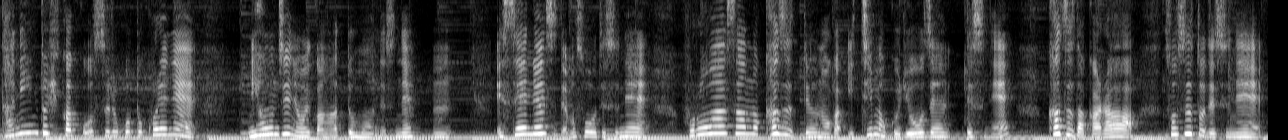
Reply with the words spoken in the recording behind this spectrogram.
他人と比較をすることこれね日本人に多いかなって思うんですね。うん。SNS でもそうですね。フォロワーさんの数っていうのが一目瞭然ですね。数だからそうするとですね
